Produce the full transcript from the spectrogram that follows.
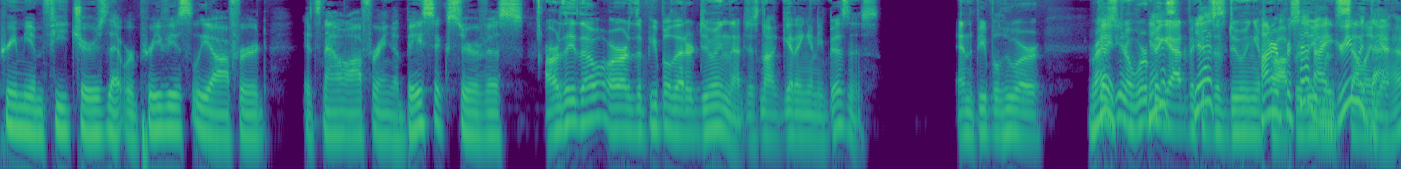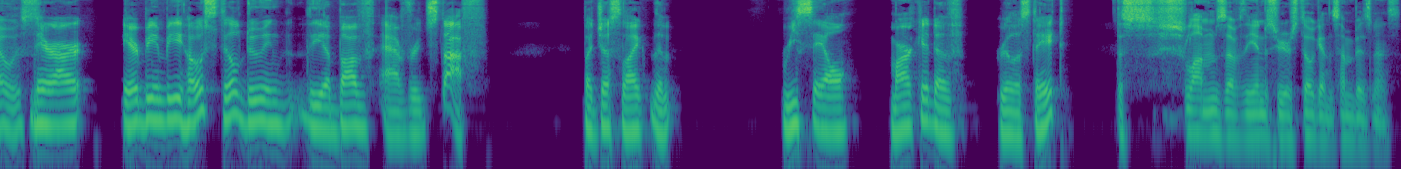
premium features that were previously offered. It's now offering a basic service. Are they though, or are the people that are doing that just not getting any business? And the people who are, because Right. you know we're Yes, big advocates yes. of doing it 100%, properly I when agree with selling a that. house. There are Airbnb hosts still doing the above average stuff. But just like the resale market of real estate, the slums of the industry are still getting some business.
